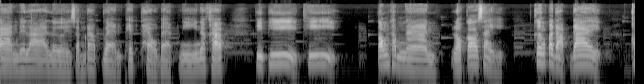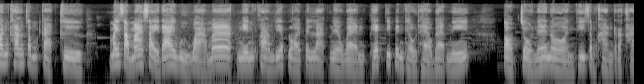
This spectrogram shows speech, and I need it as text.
การเวลาเลยสำหรับแหวนเพชรแถวแบบนี้นะครับ พี่ๆที่ต้องทำงาน แล้วก็ใส่เครื่องประดับได้ค่อนข้างจำกัดคือไม่สามารถใส่ได้หวือหวามาก เน้นความเรียบร้อยเป็นหลักเนี่ยแหวนเพชรที่เป็นแถวๆแบบนี้ ตอบโจทย์แน่นอนที่สำคัญราคา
